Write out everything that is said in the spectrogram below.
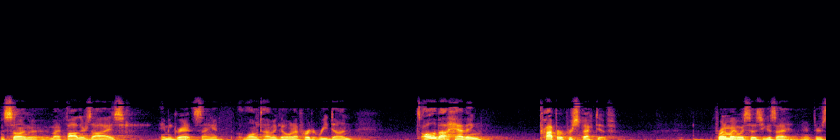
the song, uh, My Father's Eyes, Amy Grant sang it a long time ago, and I've heard it redone. It's all about having proper perspective A friend of mine always says, he goes, I, there's,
